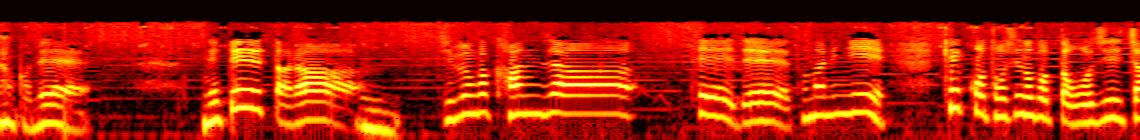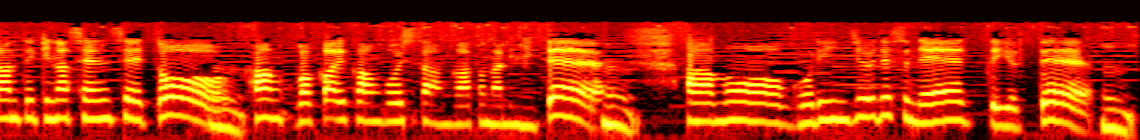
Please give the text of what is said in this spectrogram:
なんかね、寝てたら、ん。自分が患者体で、隣に結構年の取ったおじいちゃん的な先生と、うん若い看護師さんが隣にいて、うん。ああ、もう、ご臨終ですねって言って、うん。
